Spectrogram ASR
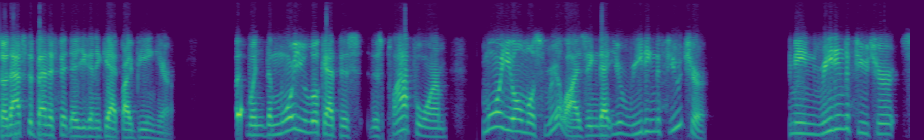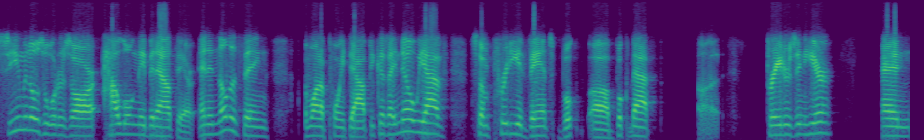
So that's the benefit that you're going to get by being here. But when the more you look at this this platform, the more you're almost realizing that you're reading the future. I mean, reading the future, seeing when those orders are, how long they've been out there. And another thing I want to point out because I know we have some pretty advanced book uh, Bookmap uh, traders in here, and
